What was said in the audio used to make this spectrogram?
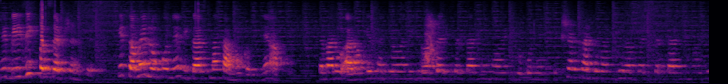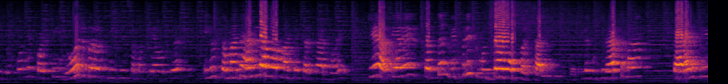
જે બેઝિક પરસેપ્શન છે કે તમે લોકોને વિકાસના કામો કરીને આપો. તમારું આરોગ્ય સાચવવાની જવાબદારી સરકારની હોય, લોકોને શિક્ષણ સાચવવાની જવાબદારી સરકારની હોય કે લોકોને પડતી રોજબરોજની જે સમસ્યાઓ છે, એનું સમાધાન લાવવા માટે સરકાર હોય, જે અત્યારે તદ્દન વિપરીત મુદ્દાઓ ઉપર ચાલી રહી છે. એટલે ગુજરાતમાં, કારણ કે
